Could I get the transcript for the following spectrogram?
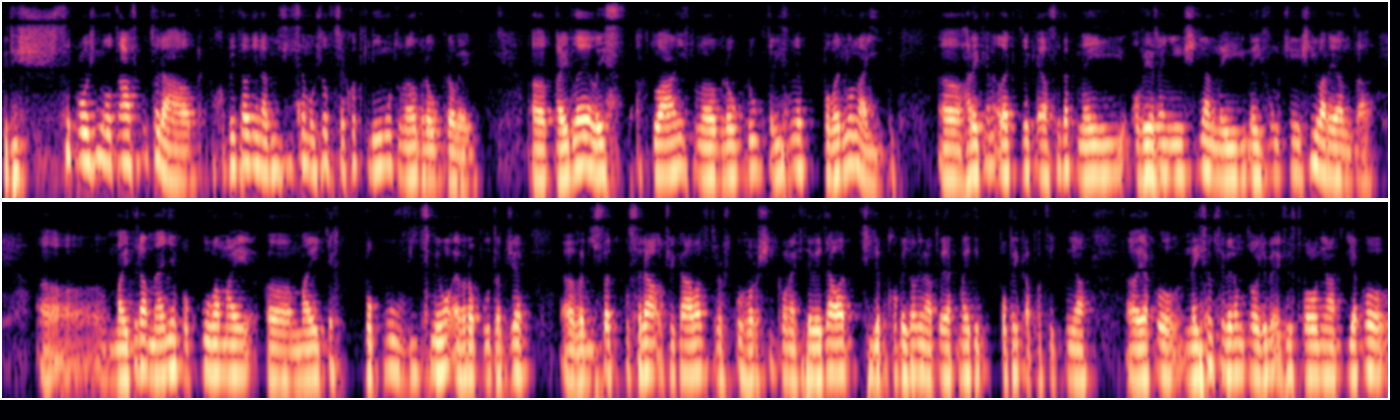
když si položíme otázku, co dál, tak pochopitelně nabízí se možnost přechod k jinému tunel brokerovi. Tadyhle je list aktuálních tunnel brokerů, který se mě povedlo najít. Hurricane Electric je asi tak nejověřenější a nej, nejfunkčnější varianta. Mají teda méně popů a mají, mají těch popů víc mimo Evropu, takže ve výsledku se dá očekávat trošku horší konektivita, ale přijde pochopitelně na to, jak mají ty popy kapacitní a jako nejsem si vědom toho, že by existovalo nějaký jako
